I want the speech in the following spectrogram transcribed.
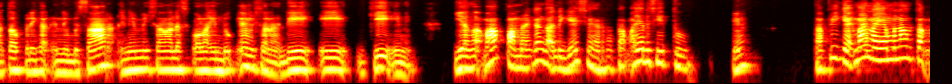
Atau peringkat ini besar, ini misalnya ada sekolah induknya misalnya di I, G ini. Ya nggak apa-apa, mereka nggak digeser, tetap aja di situ. Ya. Tapi kayak mana yang menang tetap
